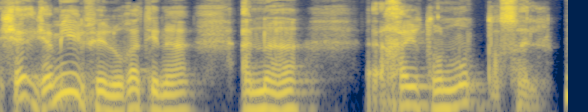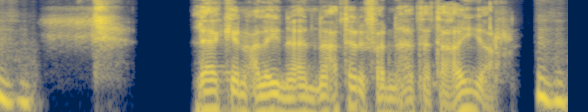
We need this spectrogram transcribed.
شيء جميل في لغتنا أنها خيط متصل. لكن علينا أن نعترف أنها تتغير مم.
